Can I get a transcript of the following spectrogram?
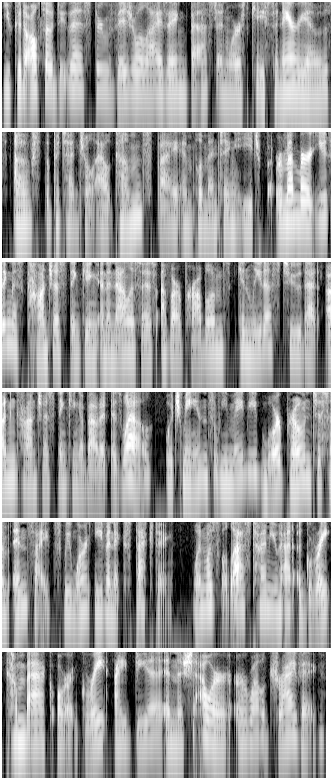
You could also do this through visualizing best and worst case scenarios of the potential outcomes by implementing each. But remember, using this conscious thinking and analysis of our problems can lead us to that unconscious thinking about it as well, which means we may be more prone to some insights we weren't even expecting. When was the last time you had a great comeback or a great idea in the shower or while driving?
